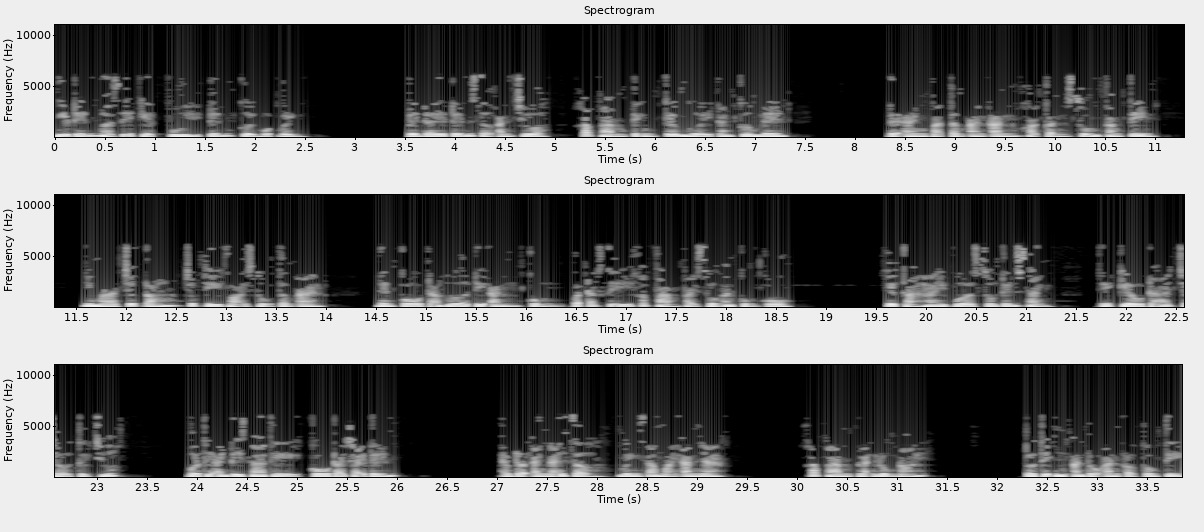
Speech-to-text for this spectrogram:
Nghĩ đến mà Sĩ Kiệt vui đến cười một mình. Bên đây đến giờ ăn trưa, Khắc Phạm định kêu người đang cơm lên. Để anh và Tâm An ăn khỏi cần xuống căng tin. Nhưng mà trước đó Trúc Thi gọi rủ Tâm An, nên cô đã hứa đi ăn cùng bất đắc sĩ Khắc Phạm phải xuống ăn cùng cô. Khi cả hai vừa xuống đến sảnh, thì Kiều đã chờ từ trước. Vừa thấy anh đi xa thì cô đã chạy đến. Em đợi anh nãy giờ, mình ra ngoài ăn nha. Khắc Phạm lạnh lùng nói. Tôi thích ăn đồ ăn ở công ty,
